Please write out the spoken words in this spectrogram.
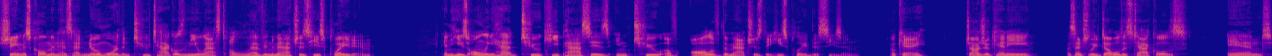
Seamus Coleman has had no more than two tackles in the last 11 matches he's played in. And he's only had two key passes in two of all of the matches that he's played this season. Okay? Jonjoe Kenny essentially doubled his tackles and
